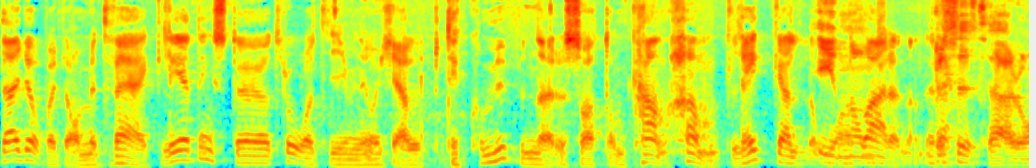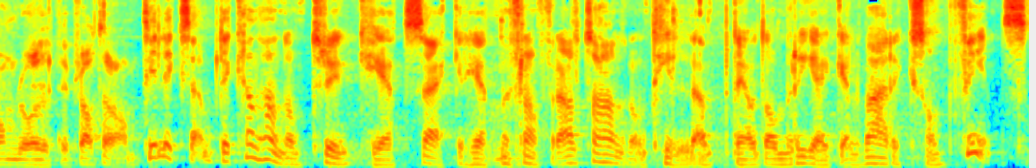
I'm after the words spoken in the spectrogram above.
Där jobbar de med vägledning, stöd, rådgivning och hjälp till kommuner så att de kan handlägga lov Inom och ärenden. precis det här området vi pratar om? Till exempel, det kan handla om trygghet, säkerhet, men framförallt så handlar det om tillämpning av de regelverk som finns.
